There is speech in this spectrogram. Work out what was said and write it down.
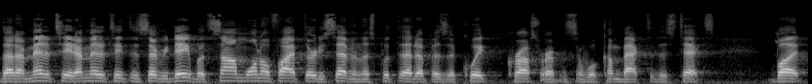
that I meditate. I meditate this every day, but Psalm 105 37. Let's put that up as a quick cross reference and we'll come back to this text. But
